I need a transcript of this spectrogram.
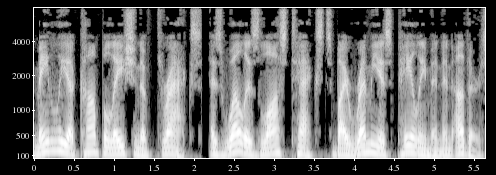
mainly a compilation of Thrax, as well as lost texts by Remmius Palaemon and others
